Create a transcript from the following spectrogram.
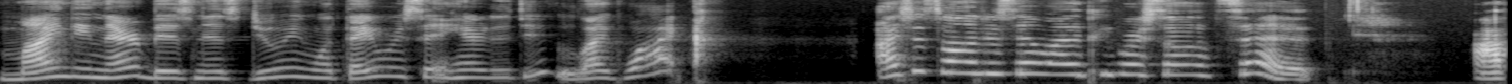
minding their business, doing what they were sent here to do. Like, why? I just don't understand why people are so upset. I,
